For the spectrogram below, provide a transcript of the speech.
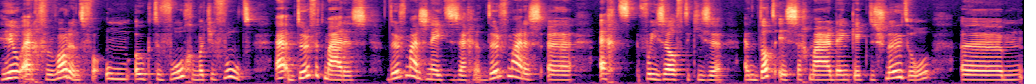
heel erg verwarrend om ook te volgen wat je voelt. Hè, durf het maar eens. Durf maar eens nee te zeggen. Durf maar eens eh, echt voor jezelf te kiezen. En dat is zeg maar denk ik de sleutel. Ehm,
